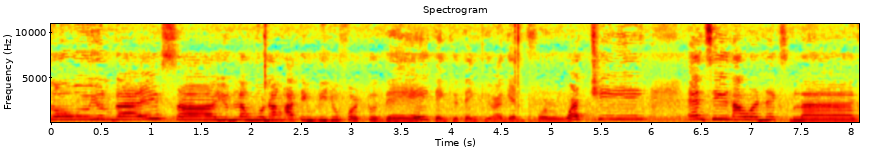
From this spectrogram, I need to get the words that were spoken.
So yun guys ah, yun lang muna ang ating video for today. Thank you thank you again for watching. And see you in our next vlog.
